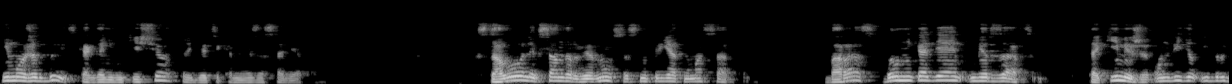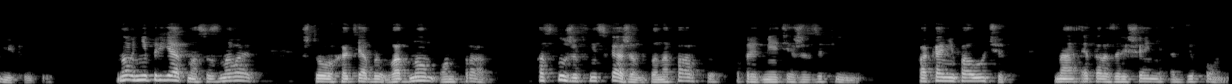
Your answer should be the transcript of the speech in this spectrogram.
И, может быть, когда-нибудь еще придете ко мне за советом. К столу Александр вернулся с неприятным осадком. Барас был негодяем и мерзавцем. Такими же он видел и других людей. Но неприятно осознавать, что хотя бы в одном он прав. Послужив не скажет Бонапарту о предмете Жозефини, пока не получит на это разрешение от Дюпона.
